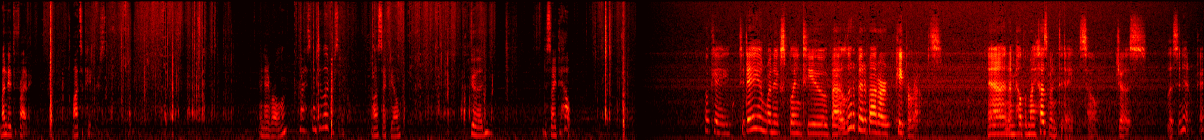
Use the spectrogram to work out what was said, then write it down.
Monday to Friday. Lots of papers. And I roll them. My husband delivers them. Unless I feel good, decide to help. Okay, today I'm going to explain to you about a little bit about our paper routes. And I'm helping my husband today, so just listen in, okay?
